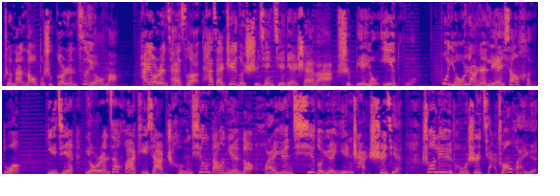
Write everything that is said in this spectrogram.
这难道不是个人自由吗？还有人猜测他在这个时间节点晒娃是别有意图，不由让人联想很多。以及有人在话题下澄清当年的怀孕七个月引产事件，说李雨桐是假装怀孕，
